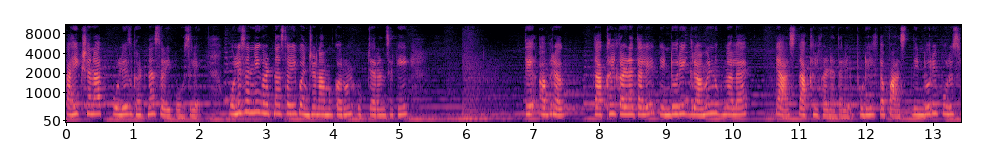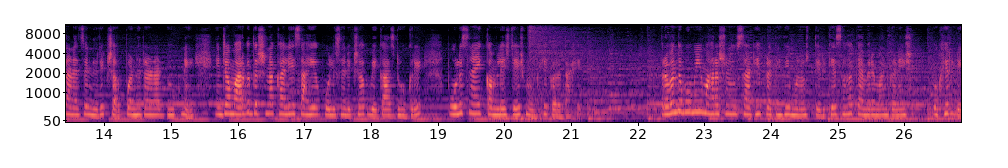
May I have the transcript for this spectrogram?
काही क्षणात पोलीस घटनास्थळी पोहोचले. पोलिसांनी घटनास्थळी पंचनामा करून उपचारांसाठी ते अभ्रक दाखल करण्यात आले. दिंडोरी ग्रामीण रुग्णालयात त्यास दाखल करण्यात आले. पुढील तपास दिंडोरी पोलीस ठाण्याचे निरीक्षक पंढरीनाथ ढोकणे यांच्या मार्गदर्शनाखाली सहाय्यक पोलीस निरीक्षक विकास ढोकरे पोलीस नाईक कमलेश देशमुख हे करत आहेत. प्रबंधभूमी महाराष्ट्र न्यूजसाठी प्रतिनिधी मनोज तिडकेसह कॅमेरामॅन गणेश उखिरडे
